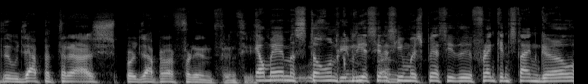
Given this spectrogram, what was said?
de olhar para trás para olhar para a frente, Francisco. É uma Emma O Stone que podia ser assim uma espécie de Frankenstein Girl.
